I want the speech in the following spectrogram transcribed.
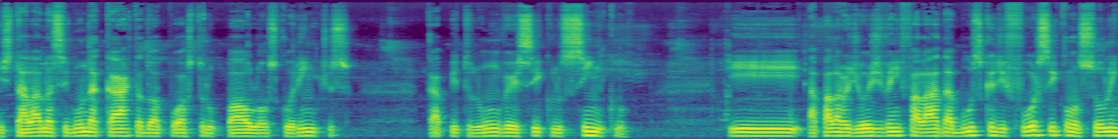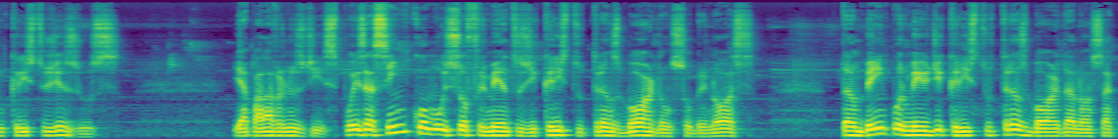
Está lá na segunda carta do apóstolo Paulo aos Coríntios, capítulo 1, versículo 5. E a palavra de hoje vem falar da busca de força e consolo em Cristo Jesus. E a palavra nos diz: Pois assim como os sofrimentos de Cristo transbordam sobre nós, também por meio de Cristo transborda a nossa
